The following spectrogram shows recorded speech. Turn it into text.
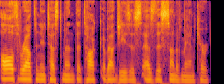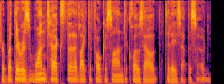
all throughout the New Testament that talk about Jesus as this Son of Man character. But there is one text that I'd like to focus on to close out today's episode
